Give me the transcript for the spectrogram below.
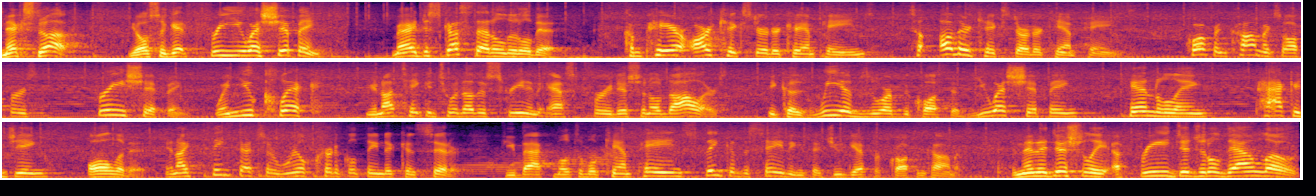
Next up, you also get free US shipping. May I discuss that a little bit? Compare our Kickstarter campaigns to other Kickstarter campaigns. Coffin Comics offers free shipping. When you click you're not taken to another screen and asked for additional dollars because we absorb the cost of US shipping, handling, packaging, all of it. And I think that's a real critical thing to consider. If you back multiple campaigns, think of the savings that you get for Coffin Comics. And then additionally, a free digital download.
